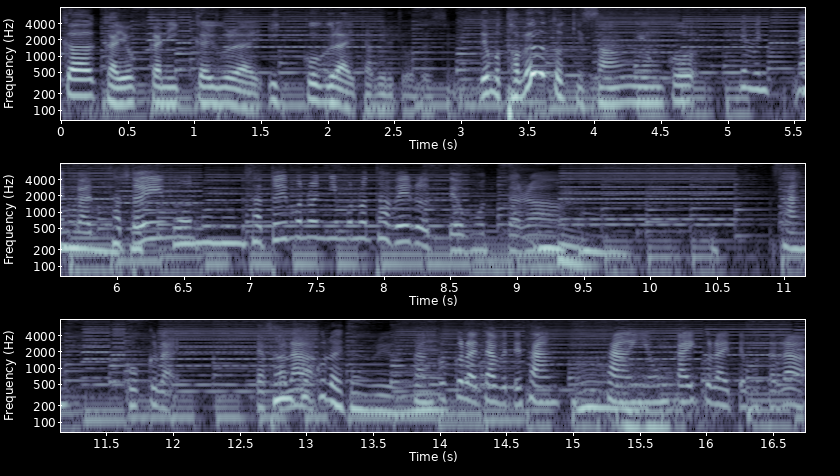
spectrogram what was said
か4日に1回ぐらい1個ぐらい食べるってことですよね。でも食べるとき34個でもなんか里芋の里芋の煮物食べるって思ったらうん。3個くらい。だか3ら個くらい食べるよね。3個くらい食べてうん。34回くらいって思ったらう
